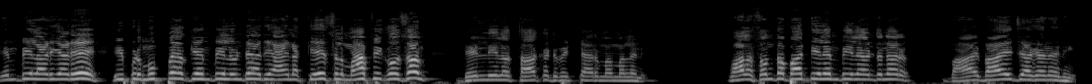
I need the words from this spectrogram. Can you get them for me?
ఎంపీలు అడిగాడే ఇప్పుడు ముప్పై ఒక్క ఎంపీలు ఉంటే అది ఆయన కేసులు మాఫీ కోసం ఢిల్లీలో తాకట్టు పెట్టారు మమ్మల్ని. వాళ్ళ సొంత పార్టీల ఎంపీలు అంటున్నారు. బాయ్ బాయ్ జగన్ అని.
